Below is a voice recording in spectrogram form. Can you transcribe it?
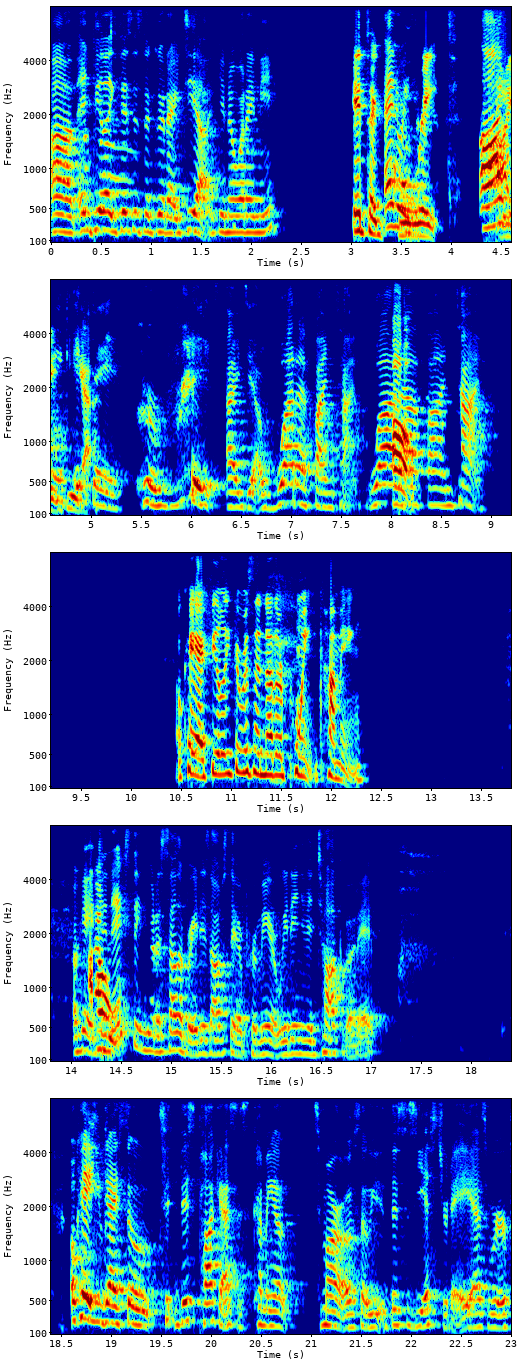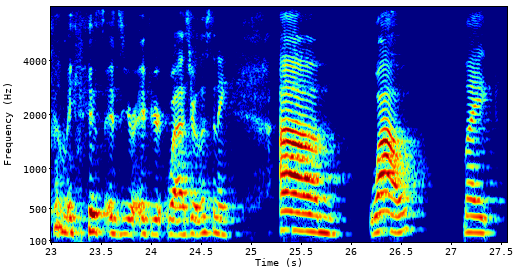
Um, and be like, this is a good idea. You know what I mean? It's a Anyways, great. I think Idea. it's a great idea. What a fun time. What Oh. a fun time. Okay, I feel like there was another point coming. Okay, Oh. the next thing we're going to celebrate is obviously our premiere. We didn't even talk about it. Okay, you guys. So t- this podcast is coming out tomorrow. So this is yesterday as we're filming this. As you're if you're well, as you're listening. Um, wow, like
